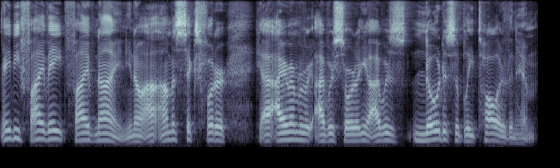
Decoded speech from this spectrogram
maybe five eight, five nine. You know, I, am a six footer. I remember I was sort of, you know, I was noticeably taller than him.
